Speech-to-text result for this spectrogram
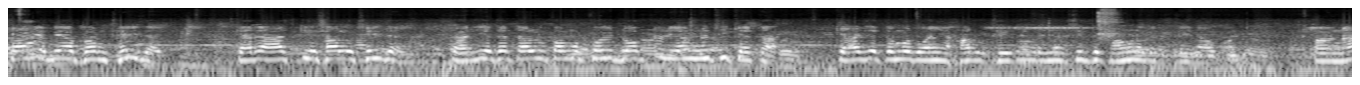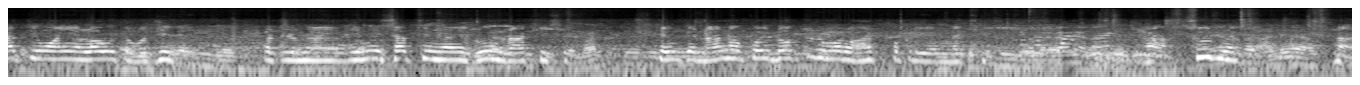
ક્યારે બે ભણ થઈ જાય. ત્યારે આજથી ચાલુ થઈ જાય. કે હરિયાધા તાલુકામાં કોઈ ડૉક્ટર એમ નથી કહેતા. કે આજે તમારું અહીંયા સારું થઈ જાય તમારે સીધું ભાવનગર લઈને આવવાનું. હવે નાતી હું અહીંયા લાવું તો વધી જાય. એટલે મેં અહીંયા, એની હિસાબથી મેં અહીંયા રૂમ રાખી છે. કેમ કે નાનો કોઈ ડૉક્ટર મારો હાથ પકડી એમ નથી. હા, સુરનગર. હા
